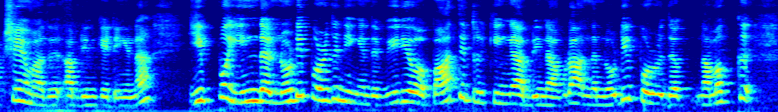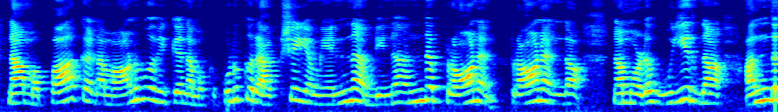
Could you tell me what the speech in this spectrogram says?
அக்ஷயம் அது அப்படின்னு கேட்டிங்கன்னா இப்போ இந்த நொடி பொழுது நீங்க இந்த வீடியோவை பார்த்துட்டு இருக்கீங்க அப்படின்னா கூட அந்த நொடி பொழுது நமக்கு நாம பார்க்க நம்ம அனுபவிக்க நமக்கு கொடுக்குற அக்ஷயம் என்ன அப்படின்னா அந்த பிராணன். பிராணன் தான். நம்மளோட உயிர் தான். அந்த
